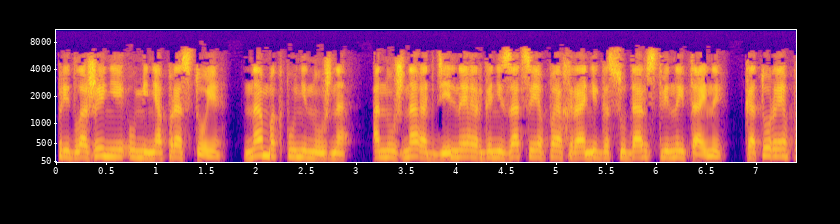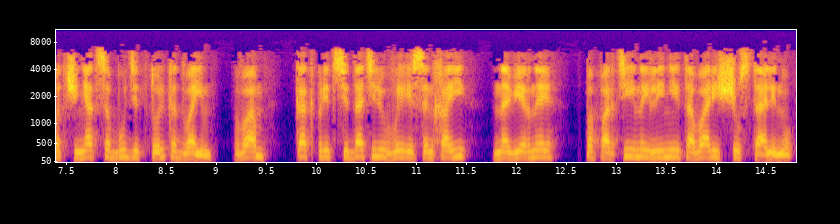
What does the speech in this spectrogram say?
Предложение у меня простое. Нам АКПУ не нужно, а нужна отдельная организация по охране государственной тайны, которая подчиняться будет только двоим. Вам, как председателю ВСНХИ, наверное, по партийной линии товарищу Сталину,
